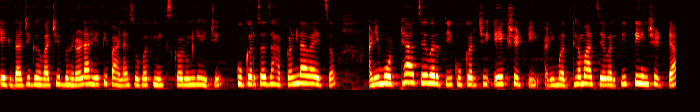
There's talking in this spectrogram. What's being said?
एकदा जी गव्हाची भरड आहे ती पाण्यासोबत मिक्स करून घ्यायची. कुकरचं झाकण लावायचं आणि मोठ्या आचेवरती कुकरची एक शिट्टी आणि मध्यम आचेवरती तीन शिट्ट्या.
